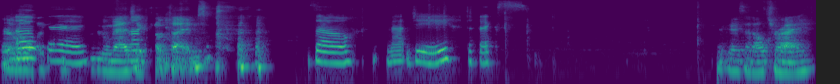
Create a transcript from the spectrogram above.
They're a little okay, voodoo magic sometimes. so Matt G to fix. Like I said, I'll try.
